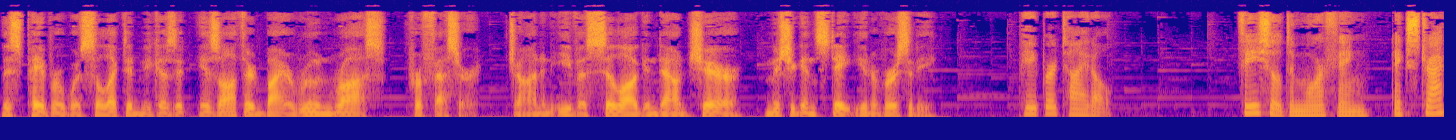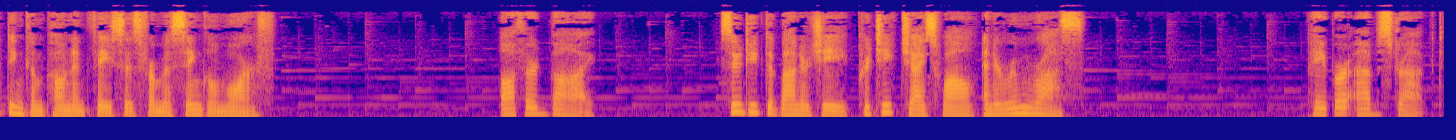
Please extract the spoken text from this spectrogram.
This paper was selected because it is authored by Arun Ross, Professor. John and Eva Cillag Endowed Chair, Michigan State University. Paper title Facial Demorphing Extracting Component Faces from a Single Morph. Authored by Sudipta Banerjee, Pratik Jaiswal, and Arun Ross. Paper Abstract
